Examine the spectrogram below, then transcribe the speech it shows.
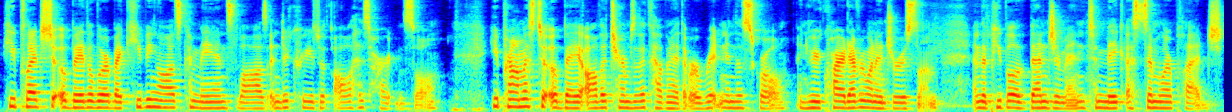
He pledged to obey the Lord by keeping all his commands, laws, and decrees with all his heart and soul. He promised to obey all the terms of the covenant that were written in the scroll, and he required everyone in Jerusalem and the people of Benjamin to make a similar pledge.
